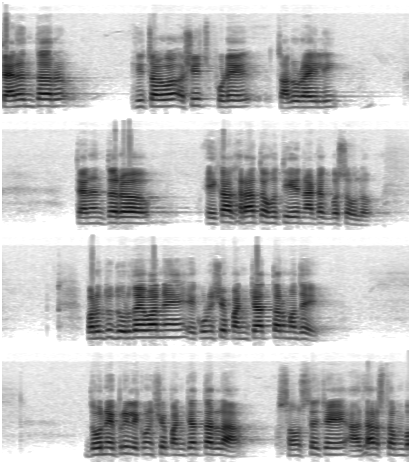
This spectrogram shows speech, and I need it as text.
त्यानंतर ही चळवळ अशीच पुढे चालू राहिली. त्यानंतर एका घरात होती हे नाटक बसवलं. परंतु दुर्दैवाने एकोणीसशे पंच्याहत्तरमध्ये दोन एप्रिल एकोणीसशे पंच्याहत्तरला संस्थेचे आधारस्तंभ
